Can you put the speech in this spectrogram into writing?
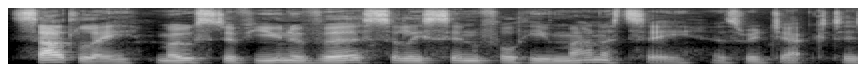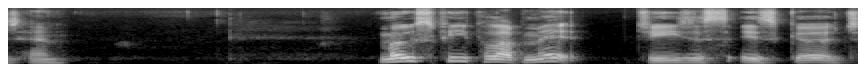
Sadly, most of universally sinful humanity has rejected him. Most people admit Jesus is good,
